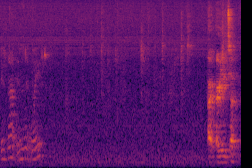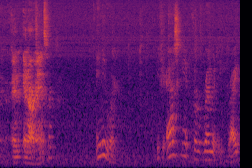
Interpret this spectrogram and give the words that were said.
If not, isn't it waived? Are, are you, in, in our answer? Anywhere. If you're asking it for a remedy, right,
